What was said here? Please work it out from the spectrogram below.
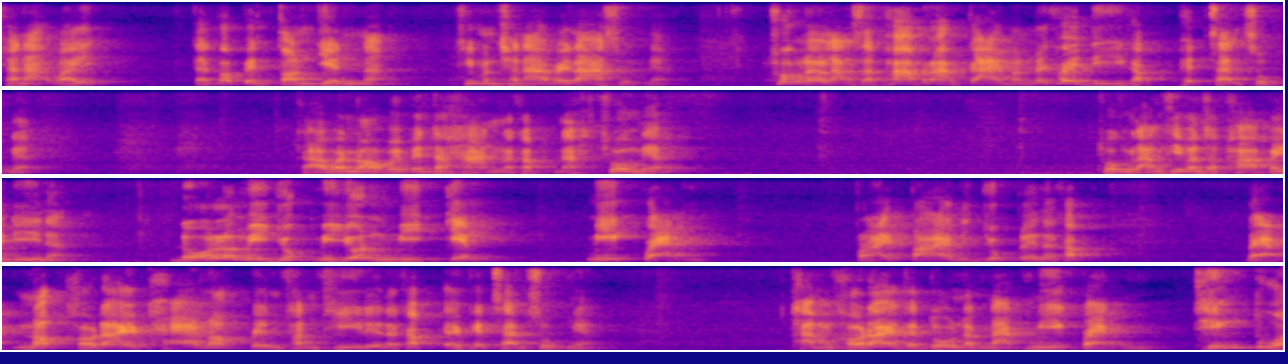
ชนะไว้ แต่ก็เป็นตอนเย็นน่ะที่มันชนะไว้ล่าสุดเนี่ย ช่วงหลังๆสภาพร่างกายมันไม่ค่อยดีครับเพชรแสนสุขเนี่ยกล่าวว่าน้องไปเป็นทหารนะครับนะช่วงเนี้ยช่วงหลังที่มันสภาพไม่ดีเนี่ยโดนแล้วมียุบมีย่นมีเจ็บ มีแกว่ง ปลายปลายนี่ยุบเลยนะครับ แบบน็อกเขาได้แพ้น็อกเป็นทันทีเลยนะครับไอเพชรแสนสุขเนี่ยทำเขาได้แต่โดนหนักๆมีแกว่งทิ้งตัว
